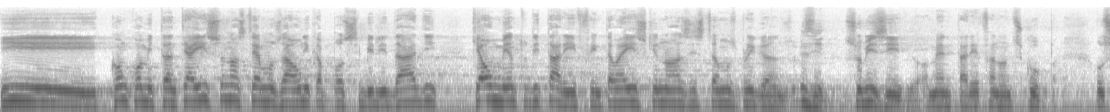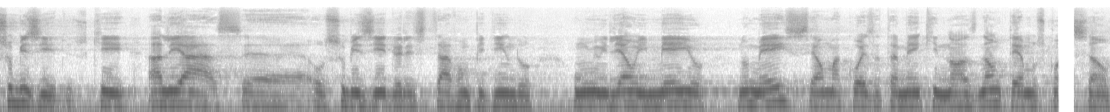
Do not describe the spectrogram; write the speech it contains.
E concomitante a isso, nós temos a única possibilidade que é aumento de tarifa. Então é isso que nós estamos brigando. Subsídio. Subsídio. Aumento de tarifa não, desculpa. Os subsídios, que aliás, eh, o subsídio eles estavam pedindo um milhão e meio no mês, é uma coisa também que nós não temos condição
